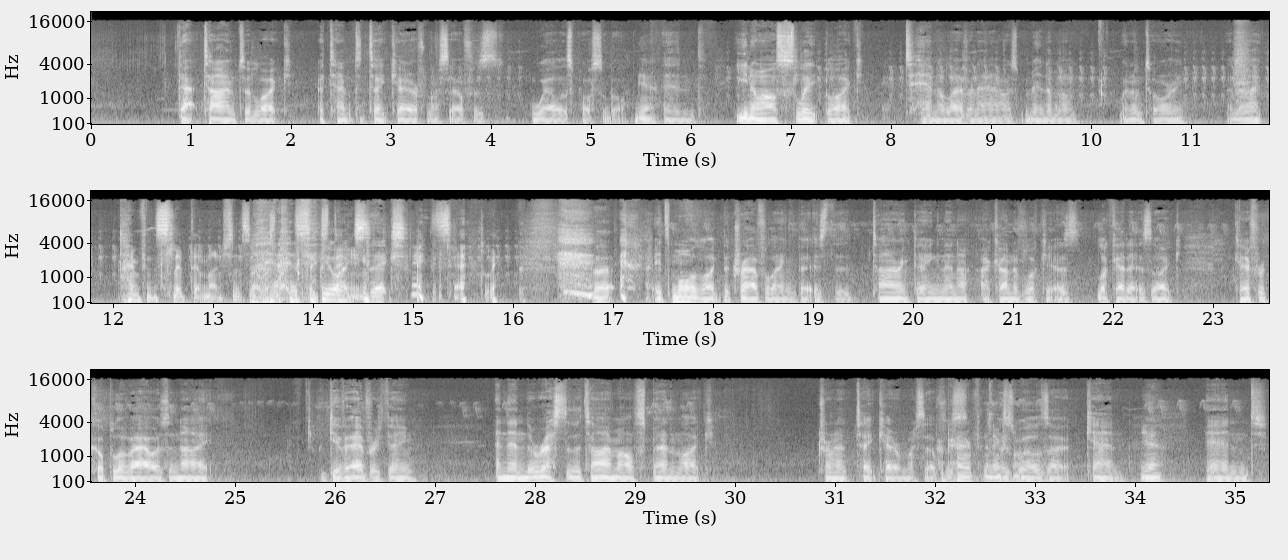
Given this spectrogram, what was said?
that time to like attempt to take care of myself as well as possible. Yeah. And, you know, I'll sleep like 10, 11 hours minimum when I'm touring a night. I haven't slept that much since I was like So 16. you're like six. exactly. but it's more like the traveling that is the tiring thing and then I, I kind of look at as look at it as like okay for a couple of hours a night give it everything and then the rest of the time I'll spend like trying to take care of myself Preparing as, for the next as one. well as I can Yeah. and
